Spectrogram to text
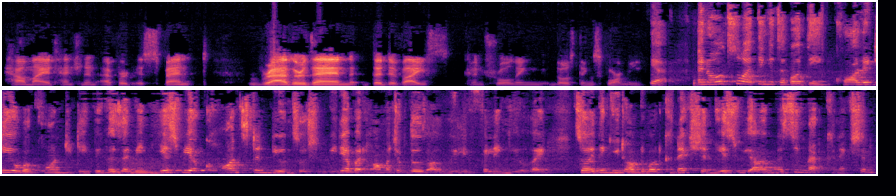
how my attention and effort is spent rather than the device controlling those things for me. Yeah. And also, I think it's about the quality over quantity because, I mean, yes, we are constantly on social media, but how much of those are really filling you, right? So I think you talked about connection. Yes, we are missing that connection.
